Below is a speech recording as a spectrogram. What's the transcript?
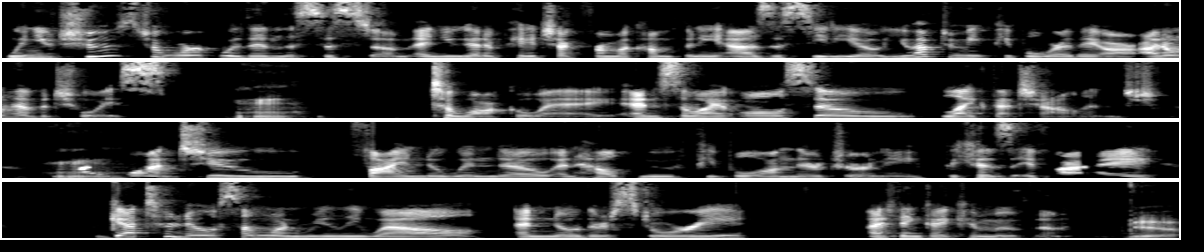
When you choose to work within the system and you get a paycheck from a company as a CDO, you have to meet people where they are. I don't have a choice mm-hmm. to walk away. And so I also like that challenge. Mm-hmm. I want to find a window and help move people on their journey because if I get to know someone really well and know their story, I think I can move them. Yeah.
